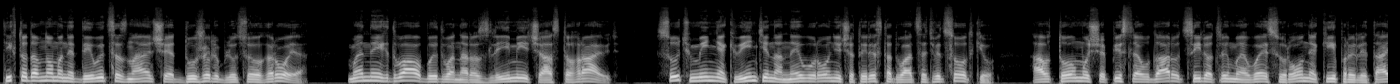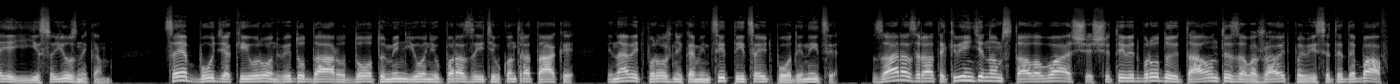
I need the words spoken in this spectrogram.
Ті, хто давно мене дивиться, знають, що я дуже люблю цього героя. В мене їх два обидва на розлімі і часто грають. Суть вміння Квінтіна не в уроні 420%, а в тому, що після удару ціль отримує весь урон, який прилітає її союзникам. Це будь-який урон від удару, доту, міньйонів, паразитів, контратаки, і навіть порожні камінці тицяють по одиниці. Зараз грати Квінтіном стало важче, щити від бруду і таунти заважають повісити дебаф,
